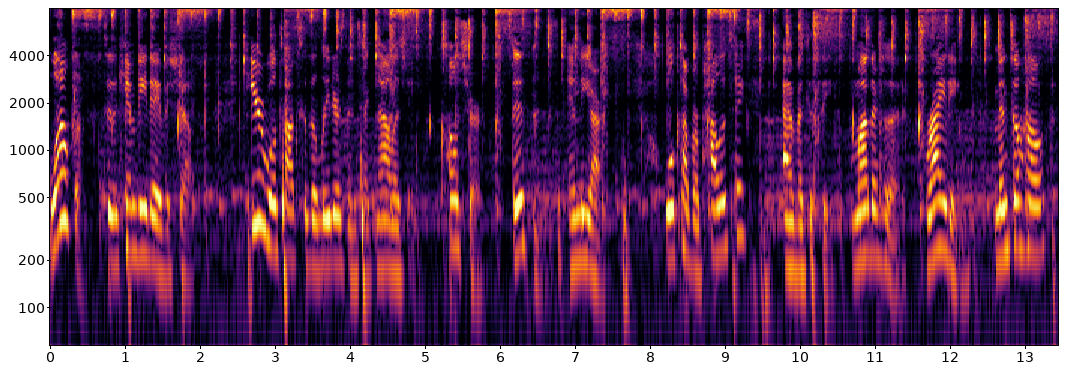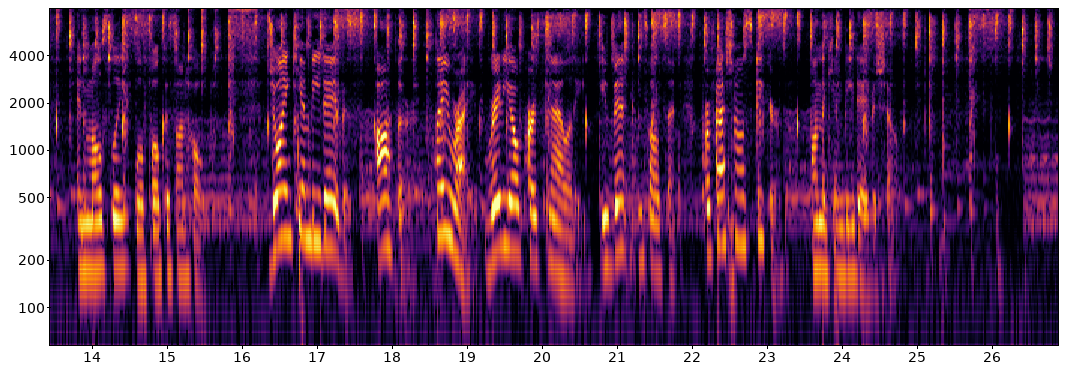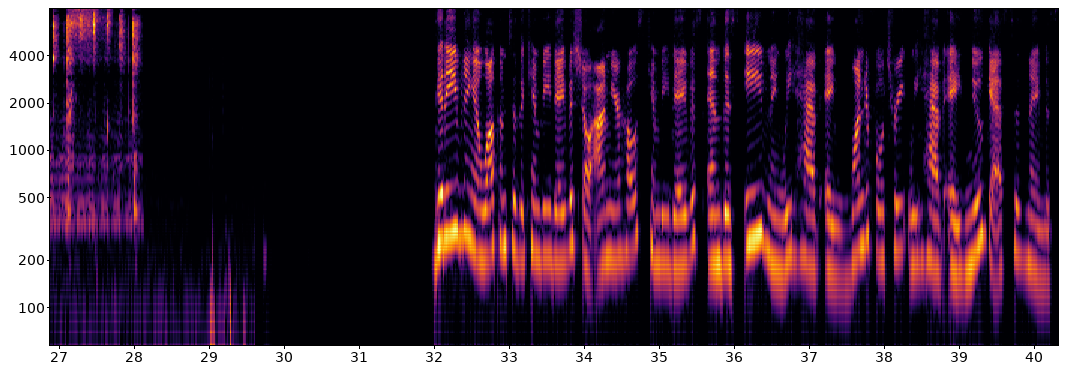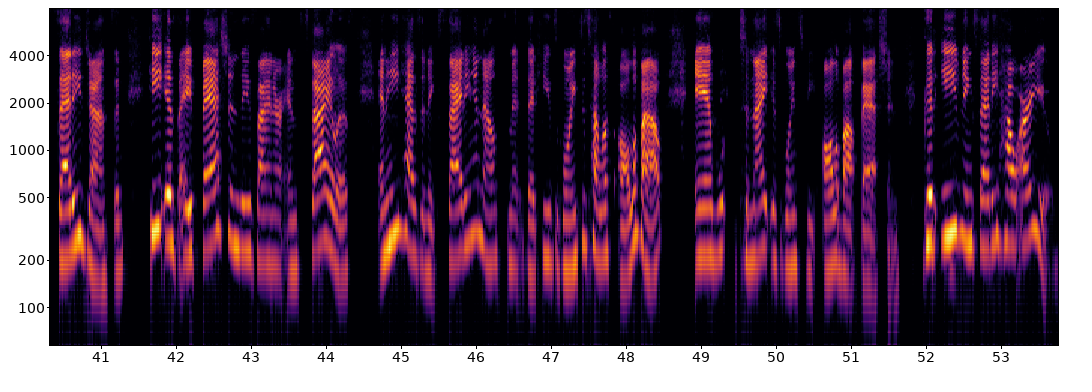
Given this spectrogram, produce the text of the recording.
Welcome to the Kim B. Davis Show. Here we'll talk to the leaders in technology, culture, business, and the arts. We'll cover politics, advocacy, motherhood, writing, mental health, and mostly we'll focus on hope. Join Kim B. Davis, author, playwright, radio personality, event consultant, professional speaker on The Kim B. Davis Show. Good evening and welcome to the Kim B. Davis Show. I'm your host, Kim B. Davis, and this evening we have a wonderful treat. We have a new guest. His name is Cedi Johnson. He is a fashion designer and stylist, and he has an exciting announcement that he's going to tell us all about. And tonight is going to be all about fashion. Good evening, Cedi. How are you?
